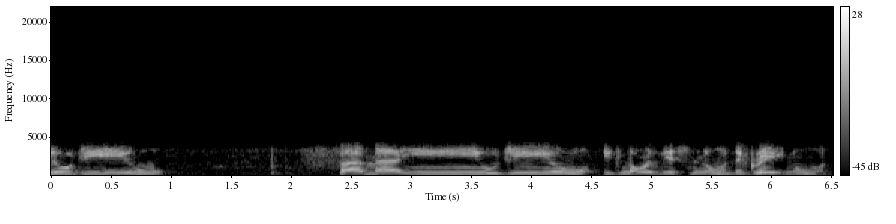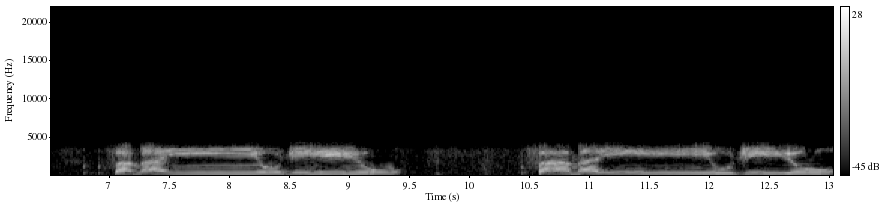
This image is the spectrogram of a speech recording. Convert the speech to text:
يجير فمن يجير ignore this noon the gray noon. فمن يجير فمن يجير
